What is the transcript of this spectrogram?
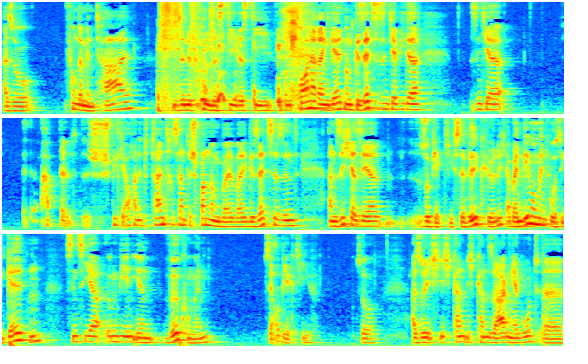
Also fundamental im Sinne von, dass die, dass die von vornherein gelten und Gesetze sind ja wieder, sind ja, äh, äh, spielt ja auch eine total interessante Spannung, weil, weil Gesetze sind an sich ja sehr subjektiv, sehr willkürlich, aber in dem Moment, wo sie gelten, sind sie ja irgendwie in ihren Wirkungen sehr objektiv. So. Also ich, ich, kann, ich kann sagen, ja gut, äh,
